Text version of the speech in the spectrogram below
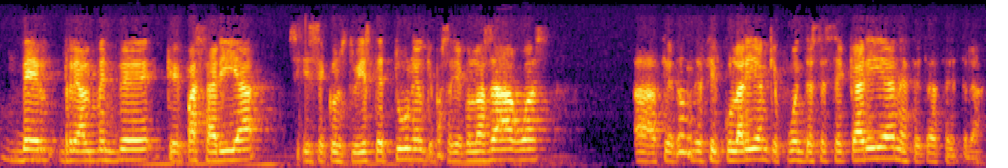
ver realmente qué pasaría si se construye este túnel, qué pasaría con las aguas, hacia dónde circularían, qué puentes se secarían, etcétera, etcétera.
